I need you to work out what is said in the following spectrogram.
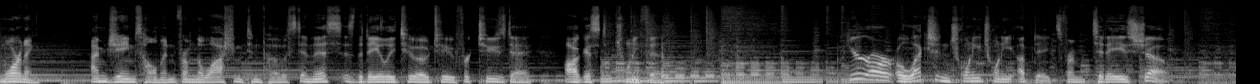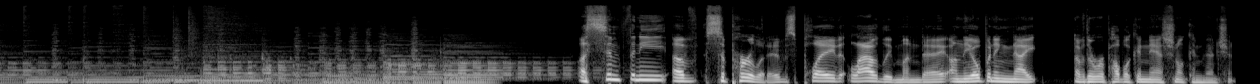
morning. I'm James Hohmann from the Washington Post, and this is the Daily 202 for Tuesday, August 25th. Here are election 2020 updates from today's show. A symphony of superlatives played loudly Monday on the opening night of the Republican National Convention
